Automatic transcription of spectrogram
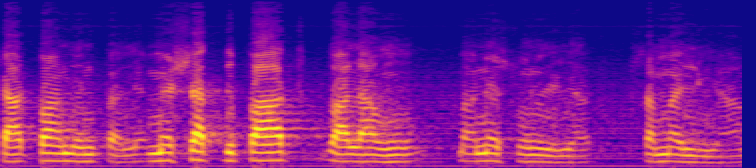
चार पाँच दिन पहले। मैं शक्तिपात वाला हूँ, मैंने सुन लिया, समझ लिया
